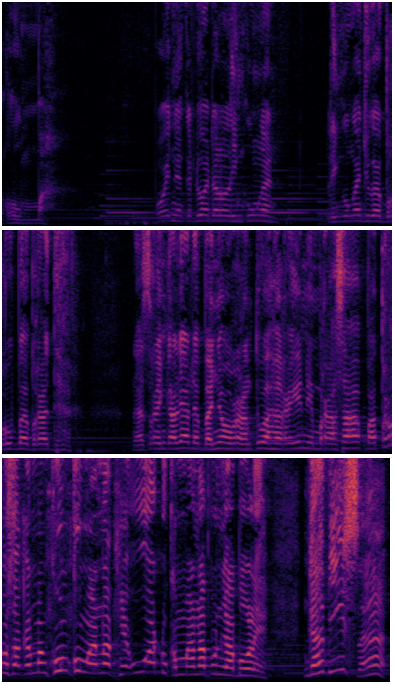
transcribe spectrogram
rumah. Poin yang kedua adalah lingkungan. Lingkungan juga berubah, brother. Nah sering kali ada banyak orang tua hari ini merasa apa? Terus akan mengkungkung anaknya. Waduh ke mana pun gak boleh. Gak bisa.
